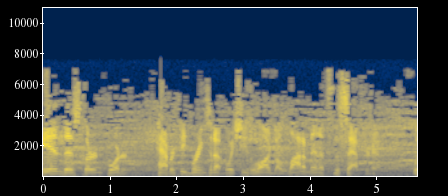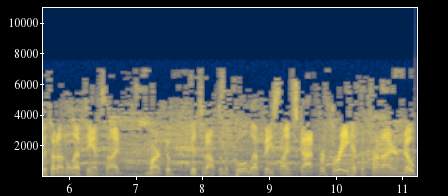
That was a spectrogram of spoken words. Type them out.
in this third quarter. Haberthy brings it up. Boy, she's logged a lot of minutes this afternoon. With it on the left hand side, Markham gets it off to McCool, left baseline. Scott for three, hit the front iron, nope,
